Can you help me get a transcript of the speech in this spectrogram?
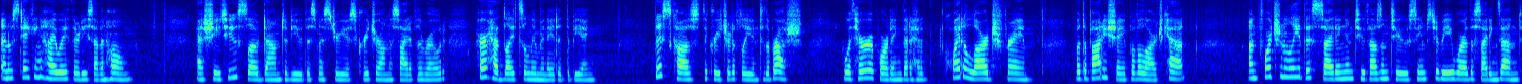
and was taking Highway 37 home. As she too slowed down to view this mysterious creature on the side of the road, her headlights illuminated the being. This caused the creature to flee into the brush, with her reporting that it had quite a large frame, but the body shape of a large cat. Unfortunately, this sighting in 2002 seems to be where the sightings end.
